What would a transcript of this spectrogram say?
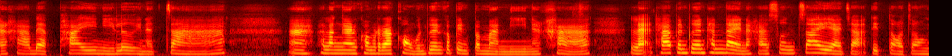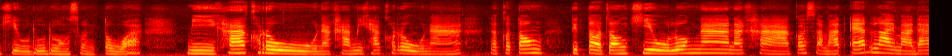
นะคะ แบบไพ่นี้เลยนะจ๊ะอะพลังงานความรักของเพื่อนๆก็เป็นประมาณนี้นะคะ และถ้าเพื่อนๆท่านใดนะคะ สนใจอยากจะติดต่อจองคิวดูดวงส่วนตัว มีค่าครูนะคะ มีค่าครูนะ แล้วก็ต้อง ติดต่อจองคิวล่วงหน้านะคะ ก็สามารถแอดไลน์มาได้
